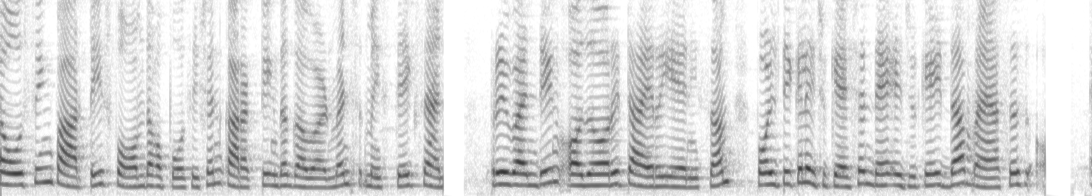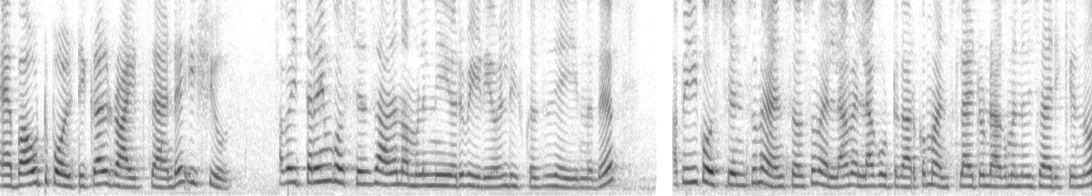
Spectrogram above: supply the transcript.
losing parties form the opposition, correcting the government's mistakes and preventing authoritarianism. Political education. They educate the masses about political rights and issues. അപ്പോൾ ഇത്രയും ആണ് നമ്മൾ ഇന്ന് ഈ ഒരു വീഡിയോയിൽ ഡിസ്കസ് ചെയ്യുന്നത് അപ്പോൾ ഈ ക്വസ്റ്റ്യൻസും ആൻസേഴ്സും എല്ലാം എല്ലാ കൂട്ടുകാർക്കും മനസ്സിലായിട്ടുണ്ടാകുമെന്ന് വിചാരിക്കുന്നു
